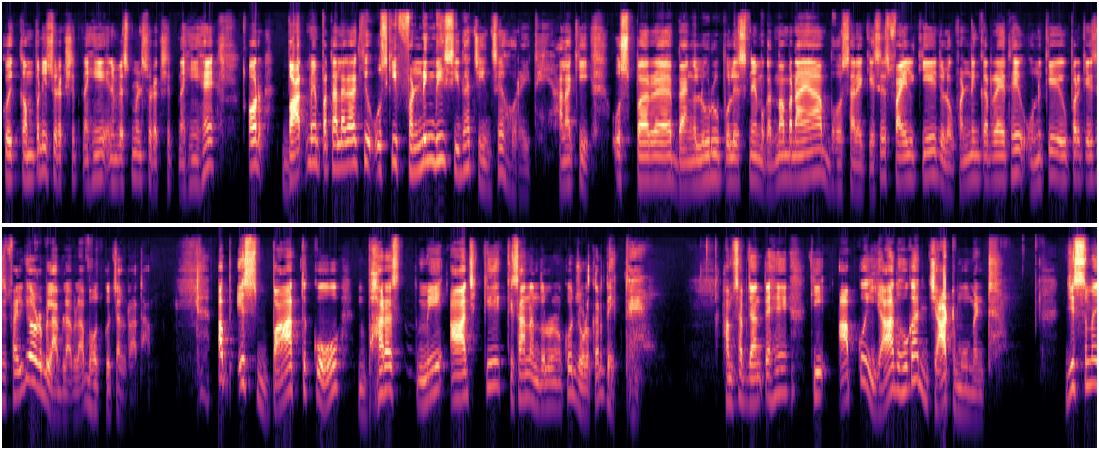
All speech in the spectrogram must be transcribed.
कोई कंपनी सुरक्षित नहीं है इन्वेस्टमेंट सुरक्षित नहीं है और बाद में पता लगा कि उसकी फंडिंग भी सीधा चीन से हो रही थी। हालाँकि उस पर बेंगलुरु पुलिस ने मुकदमा बनाया, बहुत सारे केसेस फ़ाइल किए, जो लोग फंडिंग कर रहे थे, उनके ऊपर केसेस फ़ाइल किए और ब्ला बहुत कुछ चल रहा था। अब इस बात को भारत में आज के किसान आंदोलन को जोड़कर देखते हैं। हम सब जानते हैं कि आपको याद होगा जाट मूवमेंट। जिस समय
